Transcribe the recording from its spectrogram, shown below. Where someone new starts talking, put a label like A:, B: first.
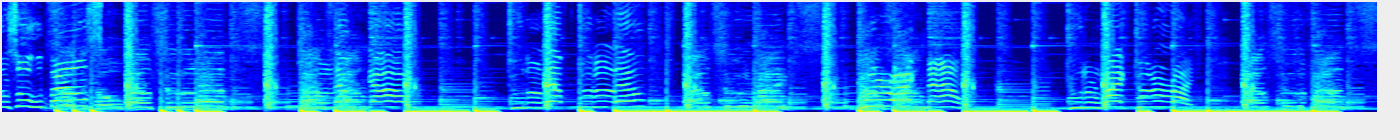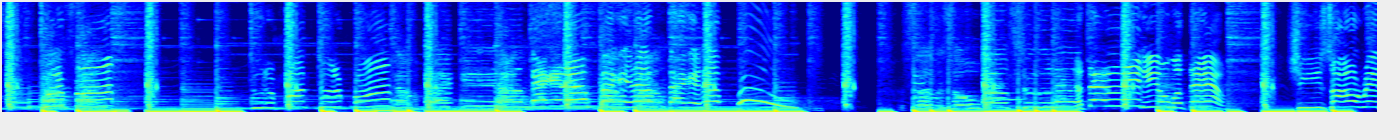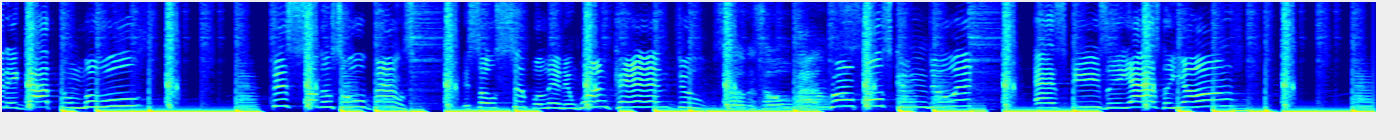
A: I'm so bound. So, so bound to left. anyone can do. Southern Soul Bounce. Grown folks can do it as easy as the young.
